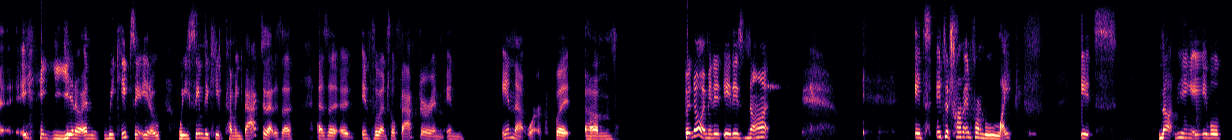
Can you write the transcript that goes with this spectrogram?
you know, and we keep seeing, you know, we seem to keep coming back to that as a, as a, a influential factor in, in, in that work. But, um, but no, I mean, it, it is not, it's, it's a trauma informed life. It's not being able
